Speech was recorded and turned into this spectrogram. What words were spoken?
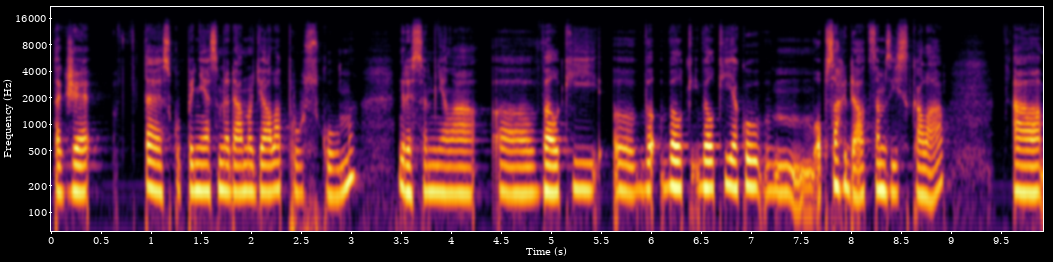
Takže v té skupině jsem nedávno dělala průzkum, kde jsem měla uh, velký, uh, velký, velký jako um, obsah dat jsem získala a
